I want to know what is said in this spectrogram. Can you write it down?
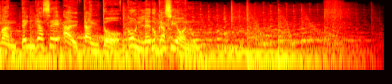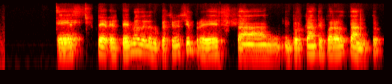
Manténgase al tanto con la educación. Es el tema de la educación siempre es tan importante para el tanto.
